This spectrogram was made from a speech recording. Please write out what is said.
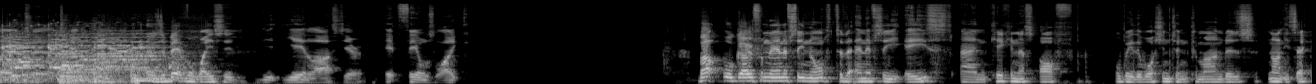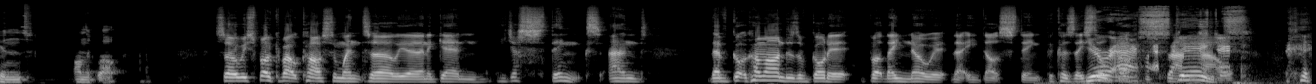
though. To, it was a bit of a wasted year last year. It feels like. But we'll go from the NFC North to the NFC East, and kicking us off will be the Washington Commanders. Ninety seconds on the clock. So we spoke about Carson Wentz earlier, and again, he just stinks. And they've got commanders have got it, but they know it that he does stink because they still Your drafted ass Sam stinks. Howell.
